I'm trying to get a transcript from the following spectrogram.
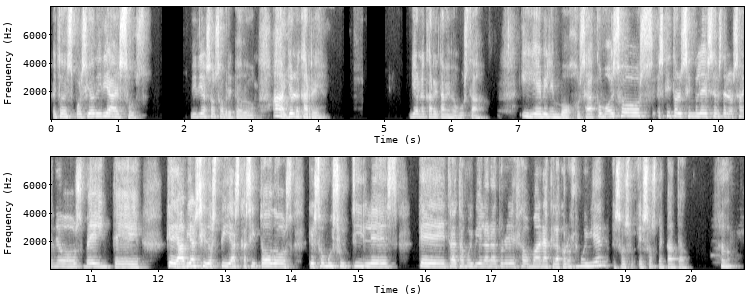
Entonces, pues yo diría esos. Diría esos sobre todo. Ah, John Le Carré. John Le Carré también me gusta. Y Evelyn Boch, o sea, como esos escritores ingleses de los años 20 que habían sido espías casi todos, que son muy sutiles, que tratan muy bien la naturaleza humana, que la conocen muy bien, esos, esos me encantan.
